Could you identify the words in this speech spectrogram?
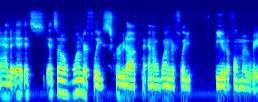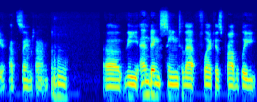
and it, it's it's a wonderfully screwed up and a wonderfully beautiful movie at the same time. hmm Uh, the ending scene to that flick is probably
